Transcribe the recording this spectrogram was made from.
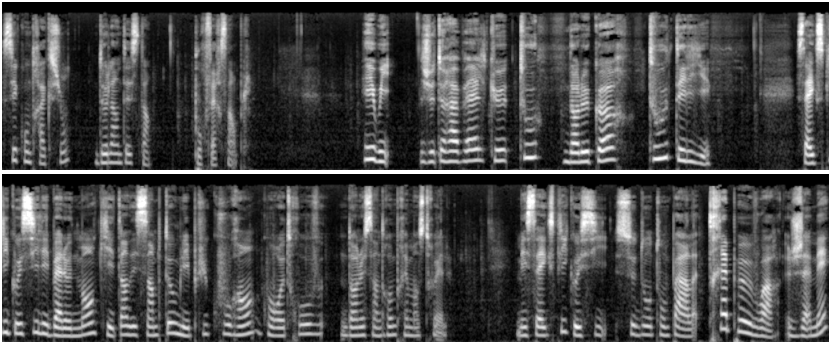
ces contractions de l'intestin, pour faire simple. Et oui, je te rappelle que tout dans le corps, tout est lié. Ça explique aussi les ballonnements, qui est un des symptômes les plus courants qu'on retrouve dans le syndrome prémenstruel. Mais ça explique aussi ce dont on parle très peu, voire jamais,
